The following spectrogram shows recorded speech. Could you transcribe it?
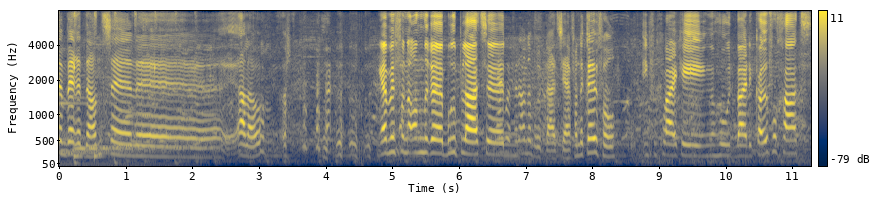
Ben Berrit Dans en uh, hallo. Jij bent van een andere broedplaats? Uh, ik ben van een andere broedplaats, ja, van de Keuvel. In vergelijking hoe het bij de Keuvel gaat,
